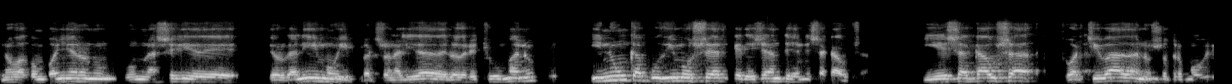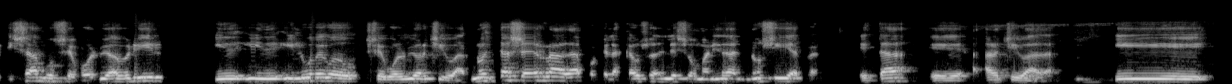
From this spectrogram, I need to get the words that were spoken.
nos acompañaron una serie de, organismos y personalidades de los derechos humanos y nunca pudimos ser querellantes en esa causa. Y esa causa fue archivada, nosotros movilizamos, se volvió a abrir y, luego se volvió a archivar. No está cerrada porque las causas de lesa humanidad no cierran, está eh, archivada. Y,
